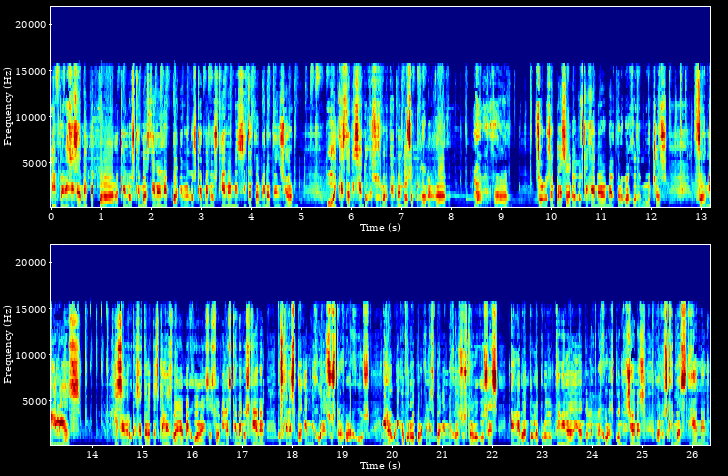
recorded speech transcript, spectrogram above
Y precisamente para que los que más tienen le paguen a los que menos tienen, necesita también atención. Uy, ¿qué está diciendo Jesús Martín Mendoza? Pues la verdad, la verdad son los empresarios los que generan el trabajo de muchas familias. Y si de lo que se trata es que les vaya mejor a esas familias que menos tienen, pues que les paguen mejor en sus trabajos. Y la única forma para que les paguen mejor en sus trabajos es elevando la productividad y dándoles mejores condiciones a los que más tienen.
